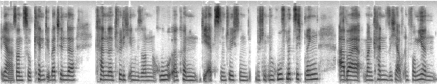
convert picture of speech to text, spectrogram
ja, sonst so kennt über Tinder, kann natürlich irgendwie so einen Ruf, äh, können die Apps natürlich so einen bestimmten Ruf mit sich bringen. Aber man kann sich ja auch informieren,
